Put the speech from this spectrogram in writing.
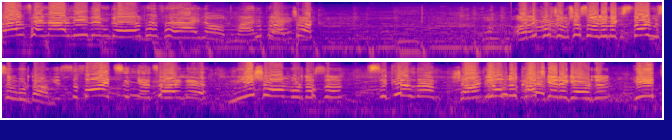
Ben Fenerliydim Galatasaraylı oldum artık. Çak. Ali Koç'a bir şey söylemek ister misin buradan? İstifa etsin yeterli. Niye şu an buradasın? Sıkıldım. Şampiyonluğu kaç kere gördün? Hiç.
